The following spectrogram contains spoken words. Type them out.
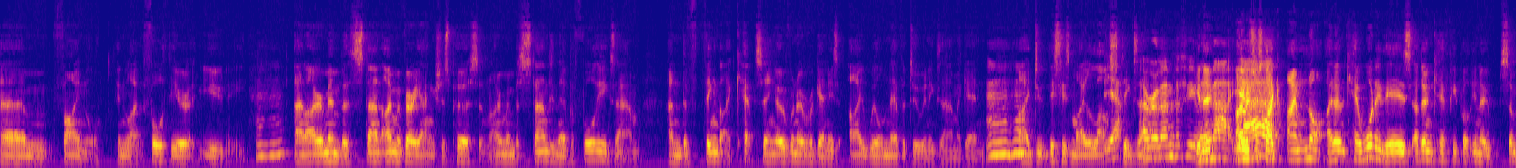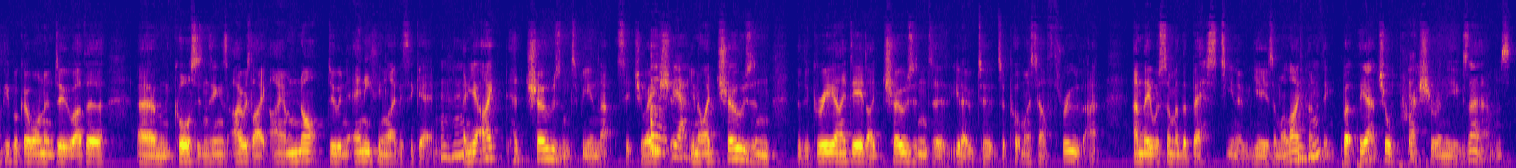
um, final in like the fourth year at uni, Mhm, and I remember stand. I'm a very anxious person. I remember standing there before the exam, and the thing that I kept saying over and over again is, "I will never do an exam again. mhm. I do. This is my last yeah, exam." I remember feeling you know, that. Yeah. I was just like, I'm not. I don't care what it is. I don't care if people. You know, some people go on and do other um, courses and things. I was like, I am not doing anything like this again. Mhm. And yet, I had chosen to be in that situation. Oh, yeah. You know, I'd chosen the degree I did. I'd chosen to, you know, to to put myself through that. And they were some of the best, you know, years of my life, kind of Mhm. thing. But the actual pressure and the exams,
